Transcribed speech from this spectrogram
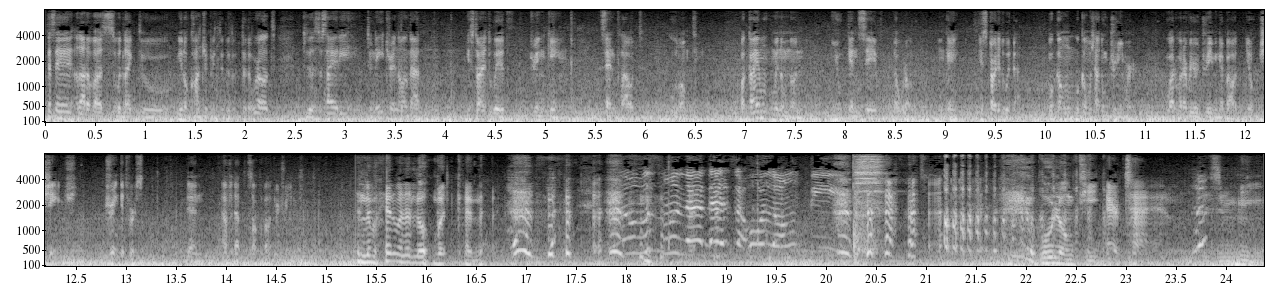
Kasi a lot of us would like to, you know, contribute to the, to the world, to the society, to nature and all that. You start with drinking Cloud oolong tea. Pag kaya mong uminom nun, you can save the world. Okay? You started with that. Huwag kang, huwag kang masyadong dreamer. Whatever you're dreaming about, you know, change. Drink it first. Then, after that, talk about your dream. Ano ba yan? Malalobat ka na. Ubus mo na dahil sa oolong tea. Oolong tea airtime is me.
